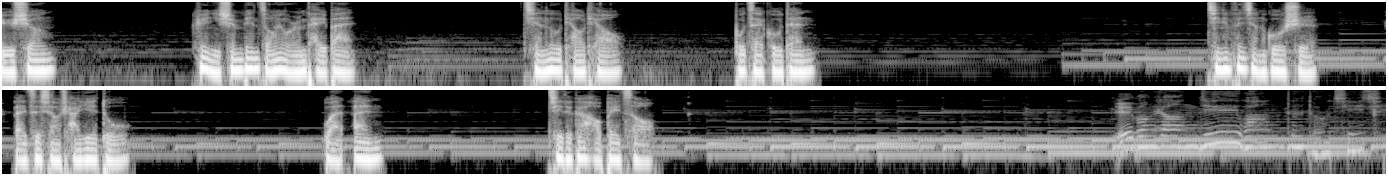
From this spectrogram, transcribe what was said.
余生，愿你身边总有人陪伴，前路迢迢，不再孤单。今天分享的故事来自小茶夜读。晚安，记得盖好被子哦。月光让遗忘的都记起，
